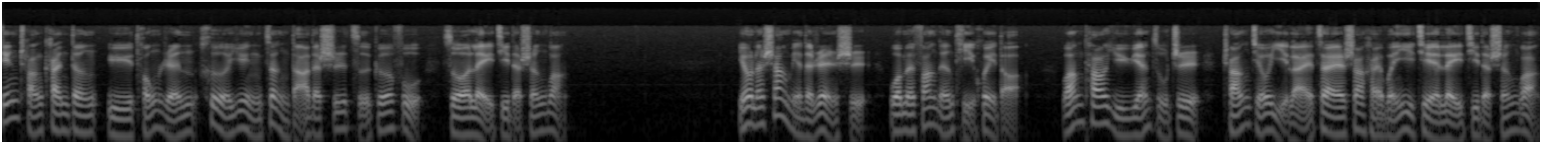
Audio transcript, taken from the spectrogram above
经常刊登与同人贺韵赠答的诗词歌赋所累积的声望。有了上面的认识，我们方能体会到王涛与元祖志长久以来在上海文艺界累积的声望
